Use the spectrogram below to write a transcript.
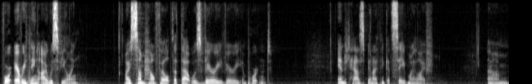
for everything I was feeling. I somehow felt that that was very, very important. And it has been. I think it saved my life. Um,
